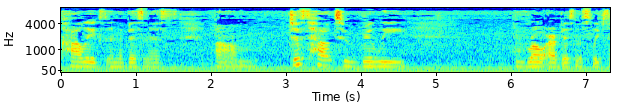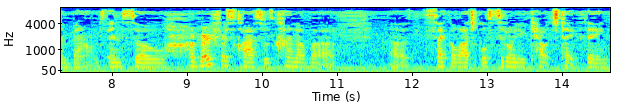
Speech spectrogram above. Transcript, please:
colleagues in the business um, just how to really grow our business leaps and bounds. And so our very first class was kind of a psychological sit on your couch type thing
